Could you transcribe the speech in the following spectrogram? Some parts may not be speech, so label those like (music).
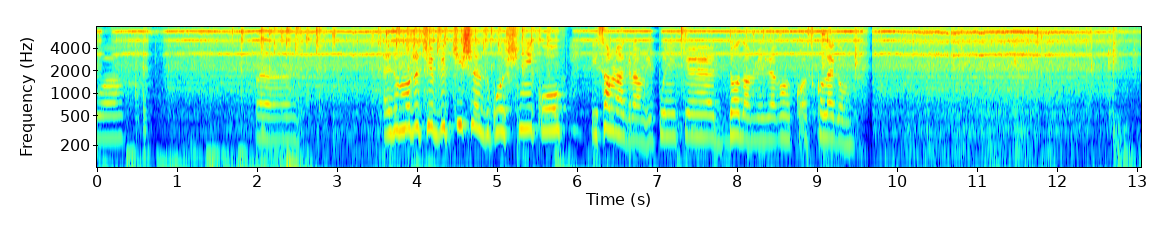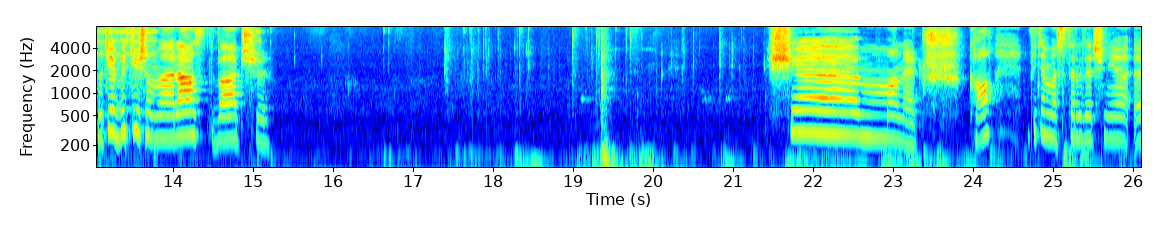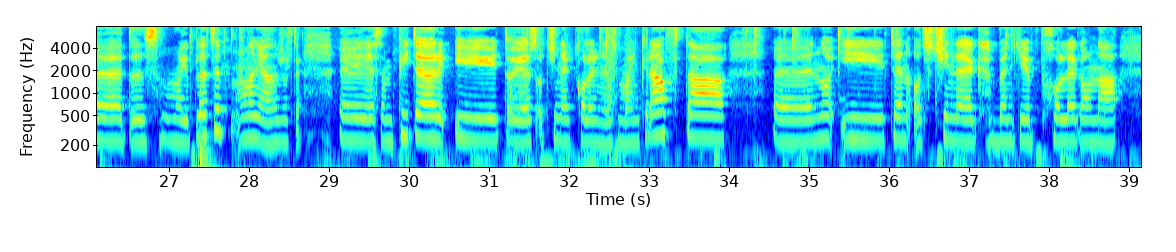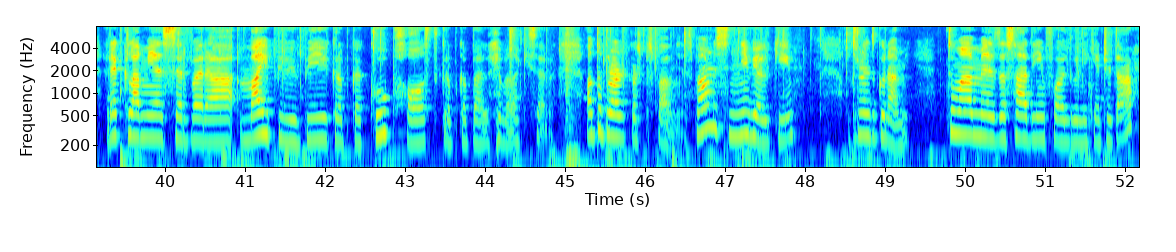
działa. E, Ej, to możecie wyciszę z głośników i sam nagram i płyniecie, dodam je jako ko- z kolegą. To cię wyciszam na raz, dwa, trzy. Siemaneczko. Witam was serdecznie. E, to jest moje plecy. No nie, żarty. E, jestem Peter i to jest odcinek kolejny z Minecrafta. E, no i ten odcinek będzie polegał na reklamie serwera mypvp.kubhost.pl Chyba taki serwer. A to prowadzi po spawnie. Spawn jest niewielki, otoczony z górami. Tu mamy zasady info, ale tego nikt nie czyta.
